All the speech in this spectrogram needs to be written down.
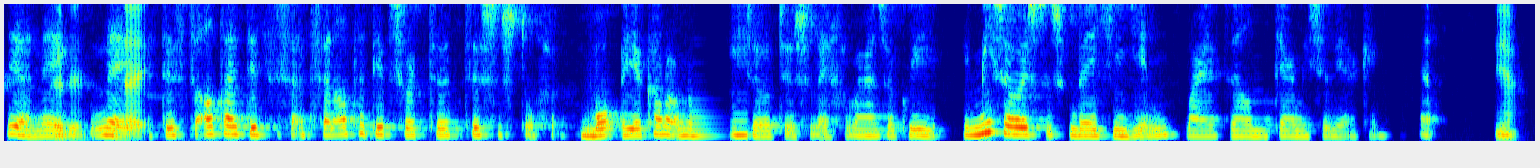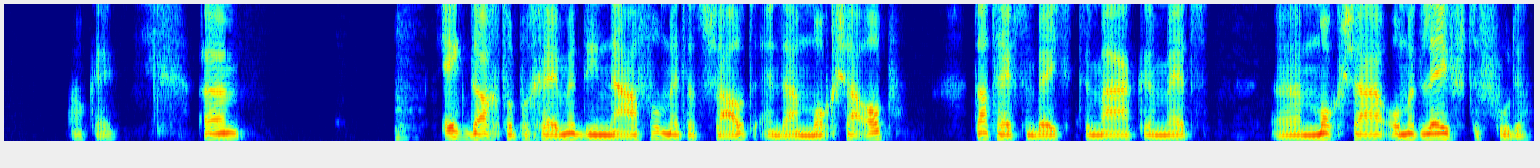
Ja, nee, nee. nee. Het, is altijd dit, het zijn altijd dit soort eh, tussenstoffen. Mo- je kan er ook nog miso tussen leggen, maar het is ook weer, miso is dus een beetje yin, maar heeft wel een thermische werking. Ja. Oké. Ehm, ik dacht op een gegeven moment, die navel met dat zout en daar moxa op. Dat heeft een beetje te maken met eh, moxa om het leven te voeden.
